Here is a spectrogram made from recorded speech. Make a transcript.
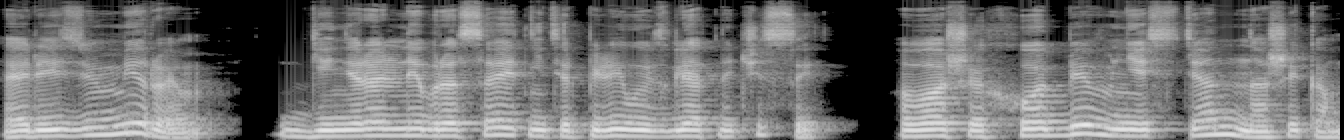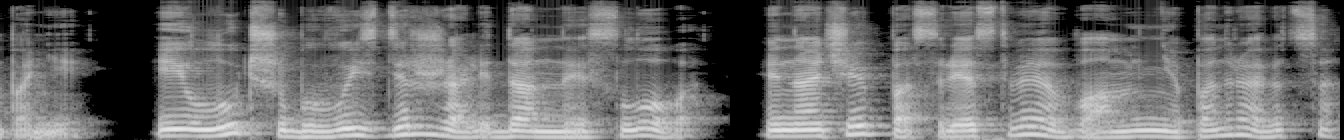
Резюмируем. Генеральный бросает нетерпеливый взгляд на часы. Ваше хобби вне стен нашей компании. И лучше бы вы сдержали данное слово, иначе последствия вам не понравятся.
